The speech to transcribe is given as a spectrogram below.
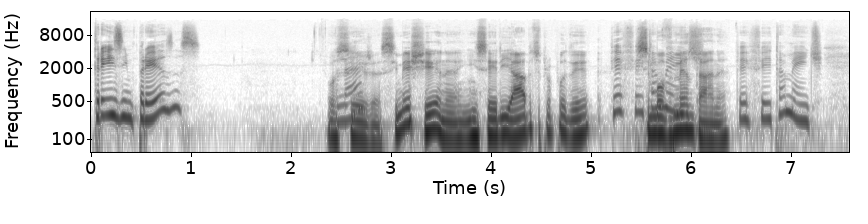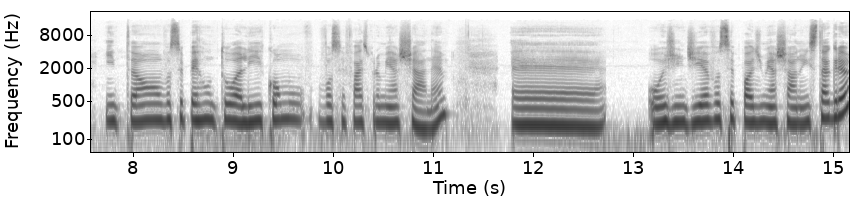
três empresas, Ou Né? seja, se mexer, né? Inserir hábitos para poder se movimentar, né? Perfeitamente. Então, você perguntou ali como você faz para me achar, né? É, hoje em dia, você pode me achar no Instagram,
